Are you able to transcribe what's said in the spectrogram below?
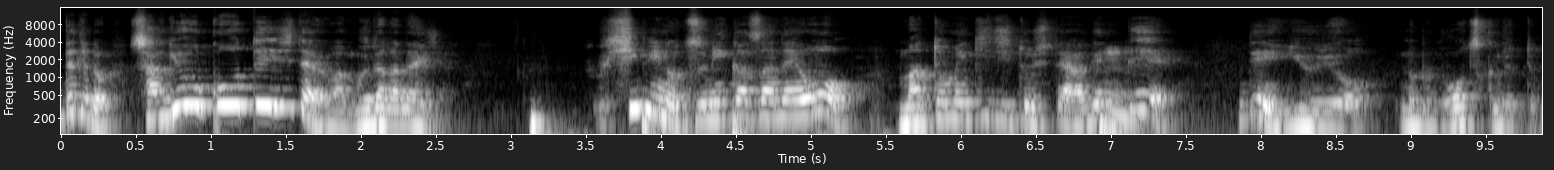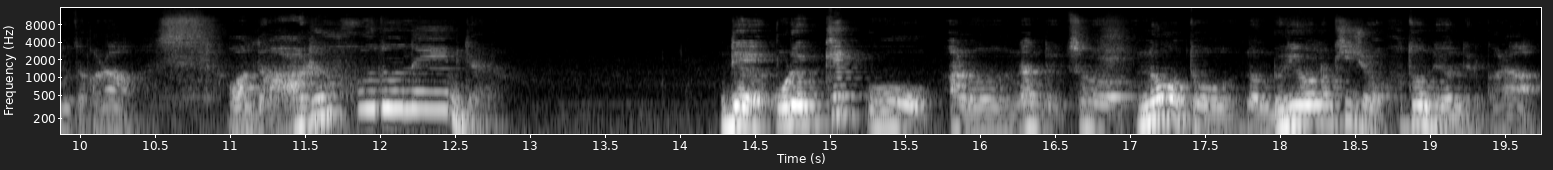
だけど作業工程自体は無駄がないじゃん。日々の積み重ねをまとめ記事として上げて、で有料の部分を作るってことだからあなるほどねみたいな。で俺結構あのなんてそのノートの無料の記事をほとんど読んでるから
